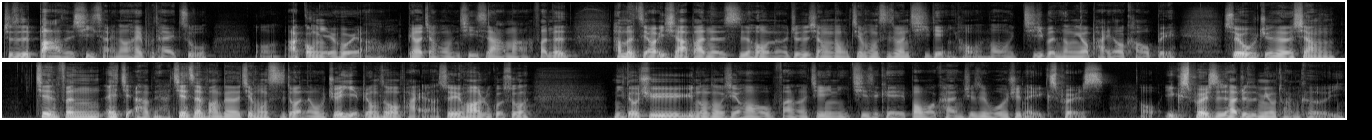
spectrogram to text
就是霸着器材，然后还不太做。哦，阿公也会啊，哈，不要讲我们歧视阿妈，反正他们只要一下班的时候呢，就是像那种尖峰时段七点以后，哦，基本上要排到靠背，所以我觉得像健身哎健啊不健身房的尖峰时段呢，我觉得也不用这么排啦。所以话，如果说你都去运动中心的话，我反而建议你其实可以报报看，就是我选的 Express 哦，Express 它就是没有团课而已。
